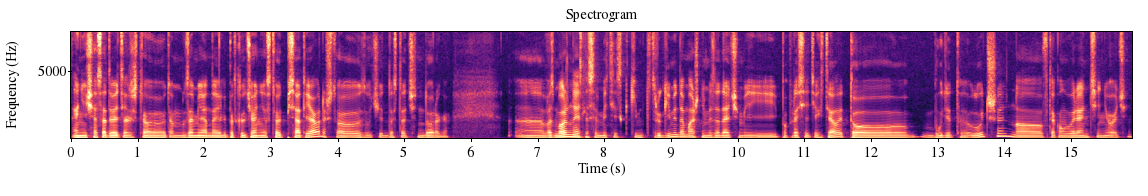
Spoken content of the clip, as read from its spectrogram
они сейчас ответили, что там замена или подключение стоит 50 евро, что звучит достаточно дорого. Э, возможно, если совместить с какими-то другими домашними задачами и попросить их сделать, то будет лучше, но в таком варианте не очень.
